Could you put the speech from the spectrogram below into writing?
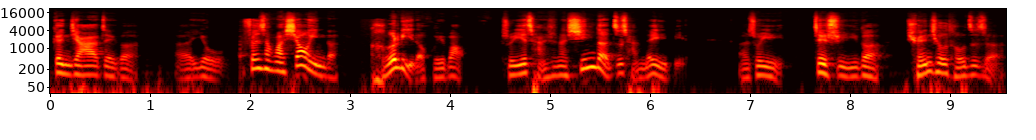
更加这个呃有分散化效应的合理的回报，所以也产生了新的资产类别啊，所以这是一个全球投资者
